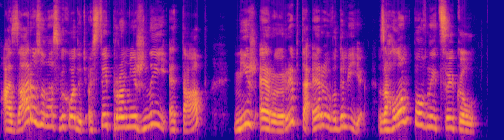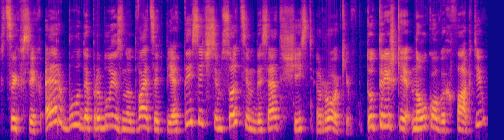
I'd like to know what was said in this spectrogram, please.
А зараз у нас виходить ось цей проміжний етап. Між ерою риб та ерою водолія. Загалом повний цикл цих всіх ер буде приблизно 25 тисяч 776 років. Тут трішки наукових фактів.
